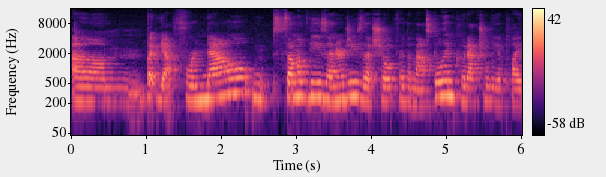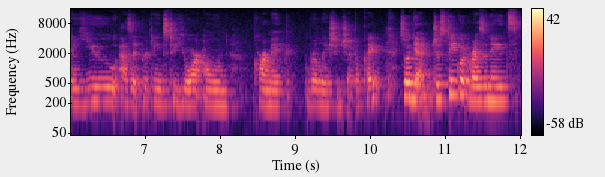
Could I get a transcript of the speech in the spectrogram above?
Um, but yeah, for now, some of these energies that show up for the masculine could actually apply to you as it pertains to your own karmic relationship, okay? So again, just take what resonates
